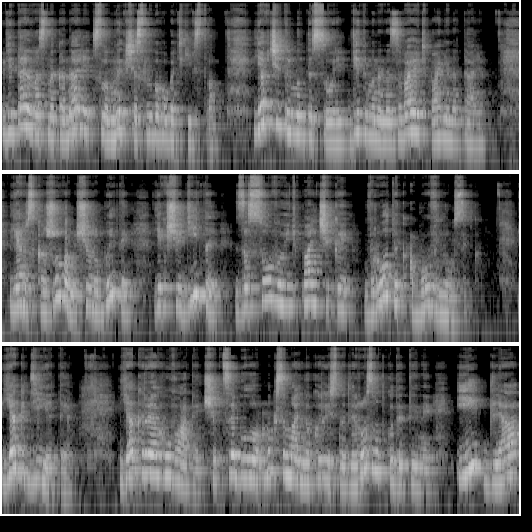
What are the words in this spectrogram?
Вітаю вас на каналі Словник щасливого батьківства. Я вчитель Монтесорі, діти мене називають пані Наталя. Я розкажу вам, що робити, якщо діти засовують пальчики в ротик або в носик. Як діяти, як реагувати, щоб це було максимально корисно для розвитку дитини і для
